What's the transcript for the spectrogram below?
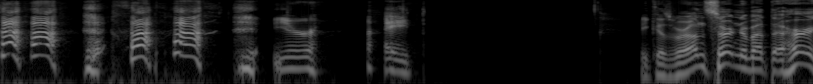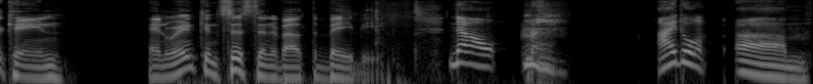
you're right Because we're uncertain about the hurricane and we're inconsistent about the baby. Now, I don't um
